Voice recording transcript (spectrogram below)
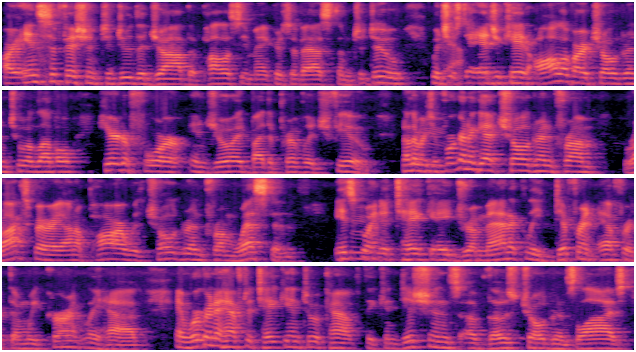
are insufficient to do the job that policymakers have asked them to do, which is to educate all of our children to a level heretofore enjoyed by the privileged few. In other words, if mm-hmm. we're going to get children from Roxbury on a par with children from Weston, it's hmm. going to take a dramatically different effort than we currently have. And we're going to have to take into account the conditions of those children's lives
